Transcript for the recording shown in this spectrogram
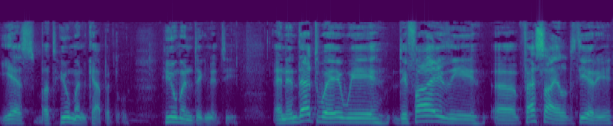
yes, but human capital. human dignity. And in that way, we defy the uh, facile theory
